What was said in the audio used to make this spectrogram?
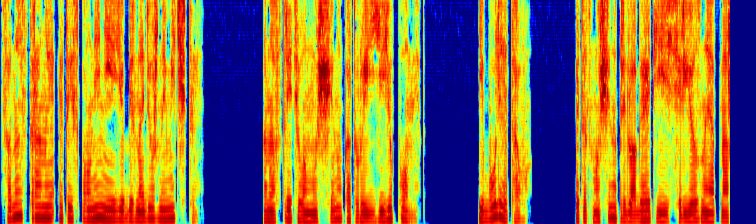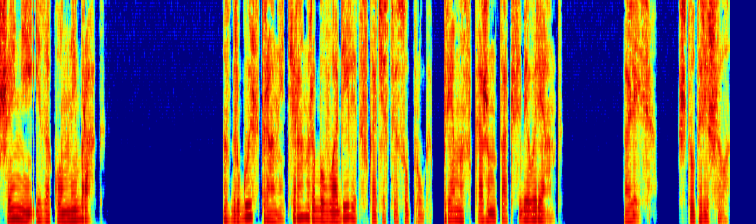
С одной стороны, это исполнение ее безнадежной мечты. Она встретила мужчину, который ее помнит. И более того, этот мужчина предлагает ей серьезные отношения и законный брак. С другой стороны, тиран-рабовладелец в качестве супруга, прямо скажем так, себе вариант. «Олеся, что ты решила?»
